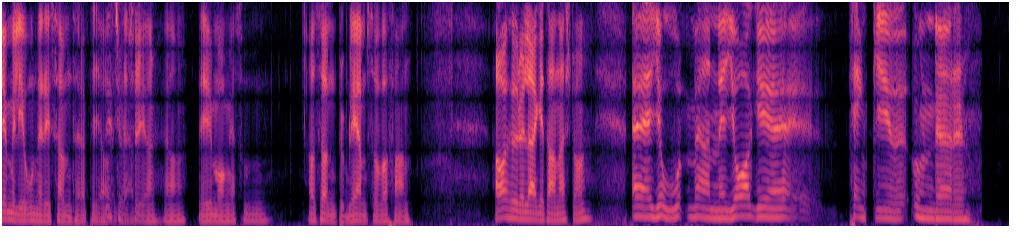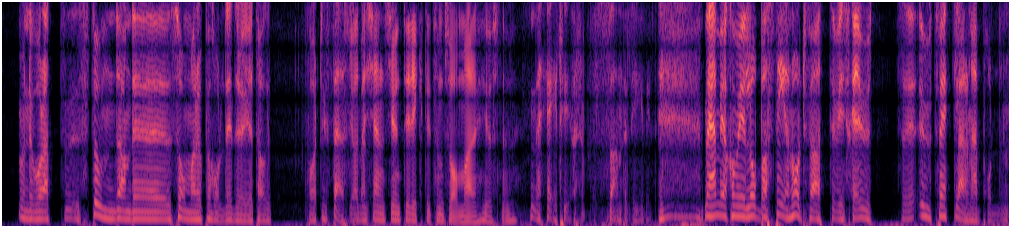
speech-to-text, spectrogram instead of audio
det miljoner i sömnterapi? Ja Det tror kanske det gör Ja, det är ju många som har sömnproblem så vad fan Ja, hur är läget annars då? Eh, jo, men jag eh, tänker ju under, under vårt stundande sommaruppehåll, det dröjer ett tag kvar tills dess. Ja det men, känns ju inte riktigt som sommar just nu nej, det gör det sannerligen inte. Nej, men jag kommer ju lobba stenhårt för att vi ska ut, eh, utveckla den här podden.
